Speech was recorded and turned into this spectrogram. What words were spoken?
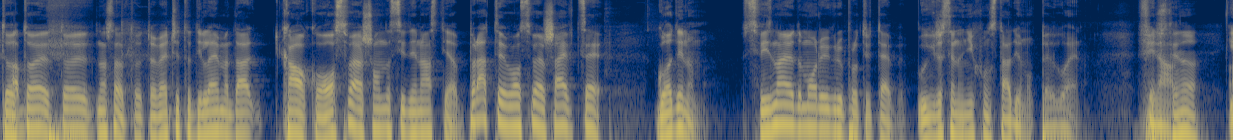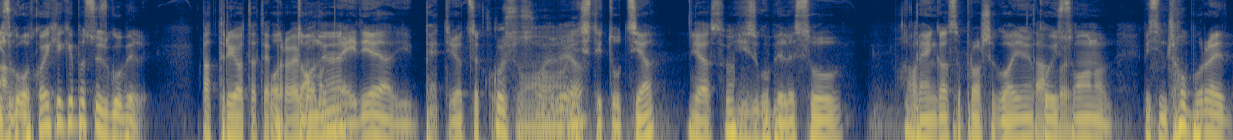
To, to je, to je, znaš šta, to, to je večita dilema da kao ako osvajaš, onda si dinastija. Brate, osvajaš AFC godinama. Svi znaju da moraju igrati protiv tebe. Igra se na njihovom stadionu pet godina. Final. Istina. Izgu, od kojih ekipa su izgubili? Patriota te Od prve Toma godine. Bradya i Patriotsa Koji su osvojili, jel? institucija. Jesu. Izgubili su od Bengalsa prošle godine Tako koji je. su ono, mislim Joe Burrow je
